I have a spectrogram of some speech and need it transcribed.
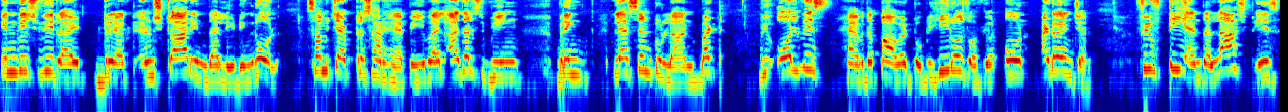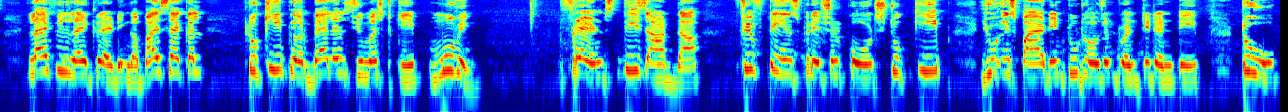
in which we write, direct and star in the leading role. Some chapters are happy while others being bring lesson to learn but we always have the power to be heroes of your own adventure. 50 and the last is life is like riding a bicycle. To keep your balance, you must keep moving. Friends, these are the 50 inspirational quotes to keep you inspired in 2020 to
